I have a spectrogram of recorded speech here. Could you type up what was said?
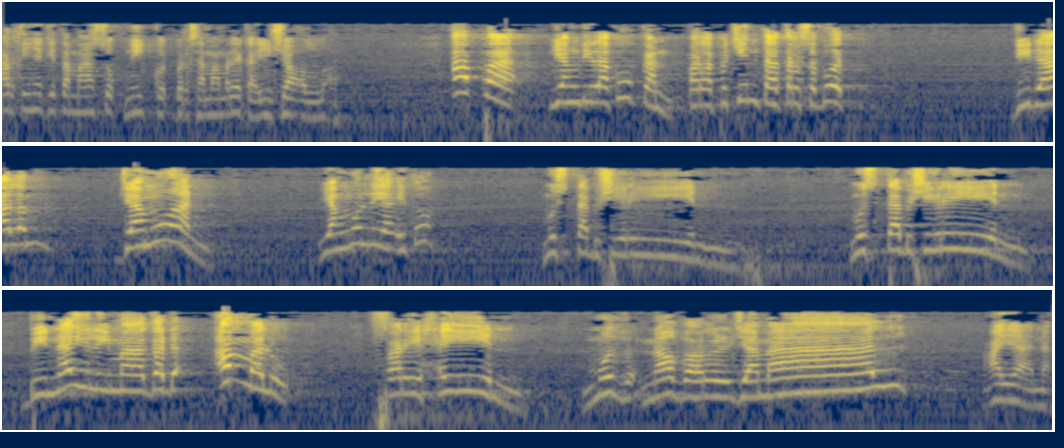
Artinya kita masuk ngikut bersama mereka insya Allah. Apa yang dilakukan para pecinta tersebut di dalam jamuan yang mulia itu mustabshirin mustabshirin binaili ma gad amalu farihin mudh nazarul jamal ayana.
